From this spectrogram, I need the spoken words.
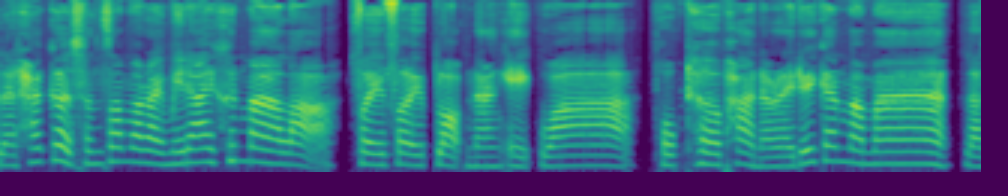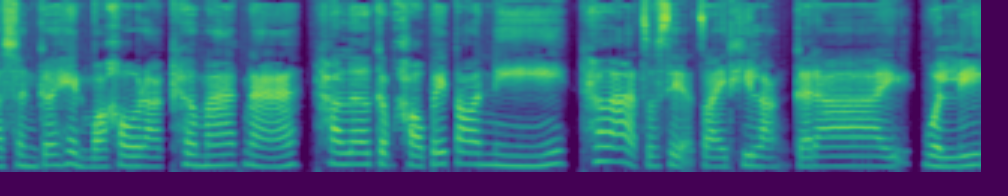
และถ้าเกิดฉันจำอะไรไม่ได้ขึ้นมาล่ะ เฟยเฟยปลอบนางเอกว่าพวกเธอผ่านอะไรด้วยกันมามาก และฉันก็เห็นว่าเขารักเธอมากนะ ถ้าเลิกกับเขาไปตอนนี้ เธออาจจะเสียใจทีหลังก็ได้วอลลี่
